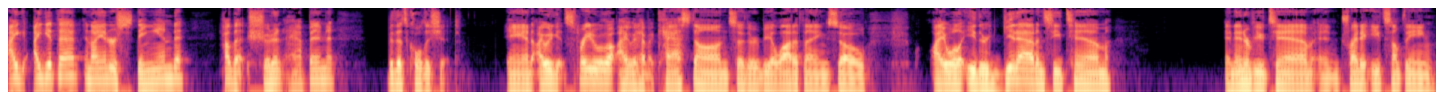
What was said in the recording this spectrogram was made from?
I, I get that and I understand how that shouldn't happen, but that's cold as shit. And I would get sprayed with it. I would have a cast on. So there would be a lot of things. So, I will either get out and see Tim and interview Tim and try to eat something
